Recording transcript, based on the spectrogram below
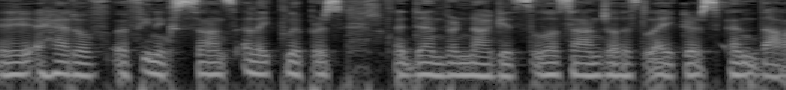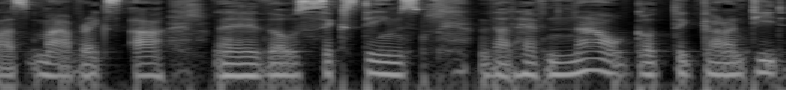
uh, ahead of Phoenix Suns, LA Clippers, Denver Nuggets, Los Angeles Lakers, and Dallas Mavericks are those six teams that have now got the guaranteed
